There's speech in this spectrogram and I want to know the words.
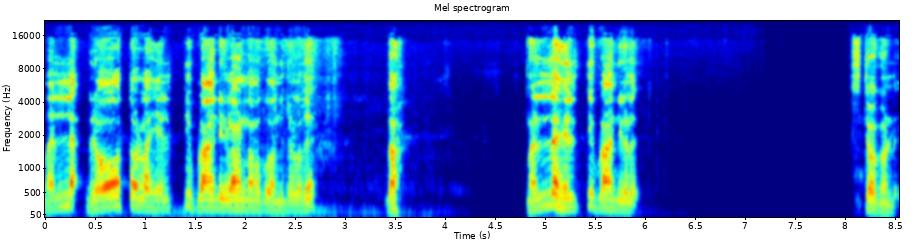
നല്ല ഗ്രോത്ത് ഉള്ള ഹെൽത്തി പ്ലാന്റുകളാണ് നമുക്ക് വന്നിട്ടുള്ളത്. ഇതാ നല്ല ഹെൽത്തി പ്ലാന്റുകൾ സ്റ്റോക്ക് ഉണ്ട്.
